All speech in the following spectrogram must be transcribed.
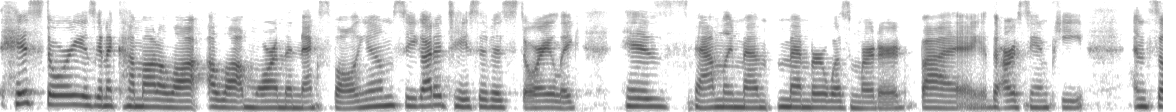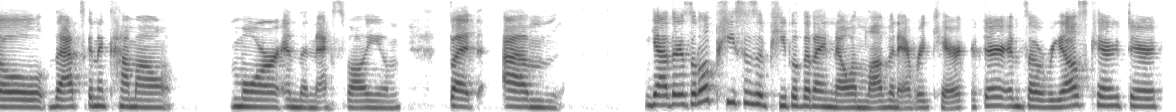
his story is gonna come out a lot, a lot more in the next volume. So you got a taste of his story. Like his family mem- member was murdered by the RCMP, and so that's gonna come out more in the next volume. But um, yeah, there's little pieces of people that I know and love in every character, and so Riel's character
